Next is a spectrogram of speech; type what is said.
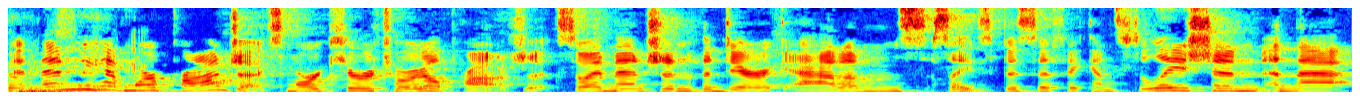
And then we have more projects, more curatorial projects. So I mentioned the Derrick Adams site specific installation, and that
